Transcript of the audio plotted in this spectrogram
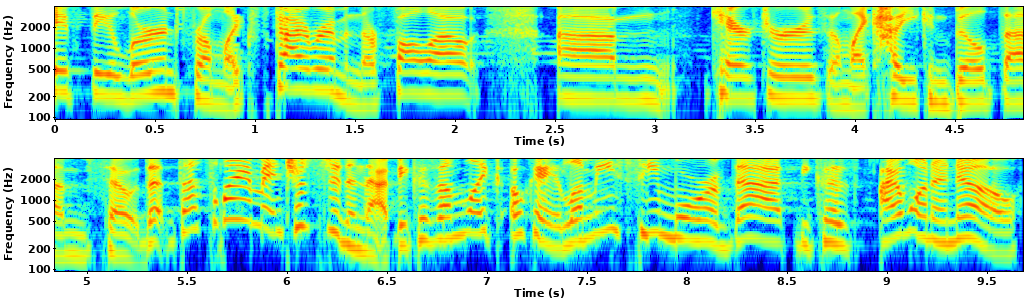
if they learned from like Skyrim and their Fallout um, characters and like how you can build them. So that, that's why I'm interested in that because I'm like, okay, let me see more of that because I want to know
